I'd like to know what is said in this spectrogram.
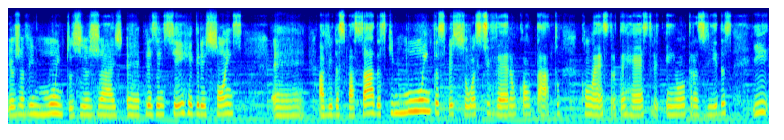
Eu já vi muitos, eu já é, presenciei regressões é, a vidas passadas que muitas pessoas tiveram contato com extraterrestre em outras vidas e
